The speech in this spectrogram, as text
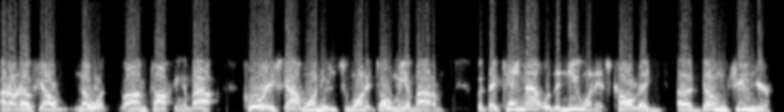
I don't know if y'all know what I'm talking about. Corey's got one. He's the one that told me about them. But they came out with a new one. It's called a, a Dome Junior,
